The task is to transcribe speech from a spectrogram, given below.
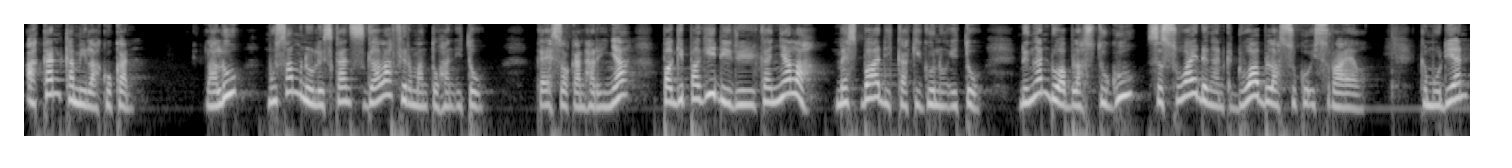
akan kami lakukan. Lalu Musa menuliskan segala firman Tuhan itu. Keesokan harinya, pagi-pagi didirikannya lah mesbah di kaki gunung itu dengan dua belas tugu sesuai dengan kedua belas suku Israel. Kemudian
